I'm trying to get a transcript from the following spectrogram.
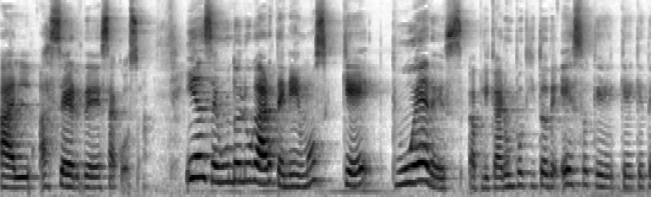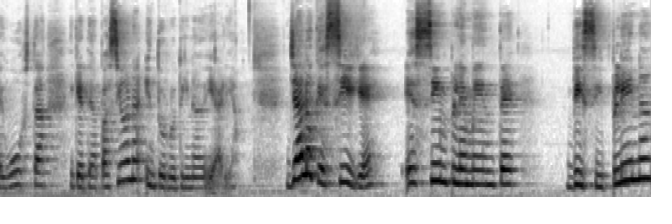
al hacer de esa cosa. Y en segundo lugar tenemos que puedes aplicar un poquito de eso que, que, te gusta y que te apasiona en tu rutina diaria. Ya lo que sigue es simplemente disciplina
